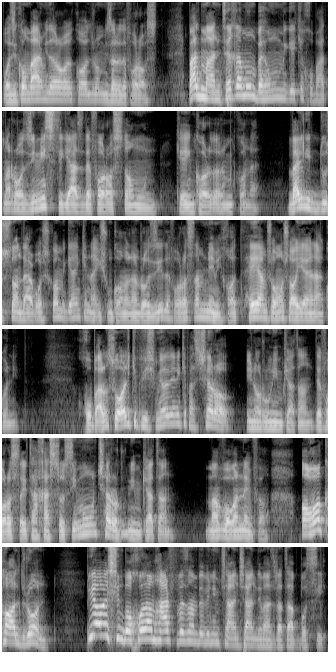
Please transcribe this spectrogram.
بازیکن برمیداره آقای کالدرون می‌ذاره دفاراست. بعد منطقمون بهمون میگه که خب حتما راضی نیست دیگه از دفاراستامون که این کار داره می‌کنه. ولی دوستان در باشگاه میگن که نه ایشون کاملا راضیه دفاع هم نمی‌خواد. هی هم شما شایعه نکنید. خب الان سوالی که پیش میاد اینه که پس چرا اینا رو نیمکتن؟ دفاع راستای تخصصیمون چرا رو نیمکتن؟ من واقعا نمیفهم آقا کالدرون بیا بشین با خودم حرف بزن ببینیم چند چندیم از عباسی.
